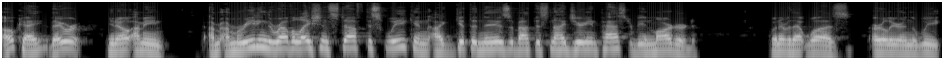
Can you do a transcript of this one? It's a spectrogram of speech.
Okay, they were, you know, I mean, I'm, I'm reading the Revelation stuff this week, and I get the news about this Nigerian pastor being martyred, whenever that was, earlier in the week,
